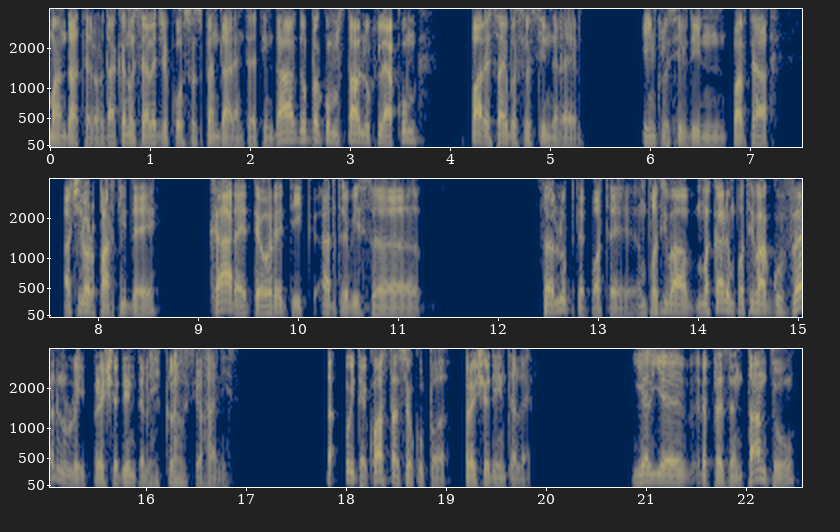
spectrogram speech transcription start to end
mandatelor, dacă nu se alege cu o suspendare între timp. Dar după cum stau lucrurile acum, pare să aibă susținere, inclusiv din partea acelor partide care, teoretic, ar trebui să să lupte, poate, împotriva, măcar împotriva guvernului președintelui Claus Iohannis. Dar uite, cu asta se ocupă președintele. El e reprezentantul,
